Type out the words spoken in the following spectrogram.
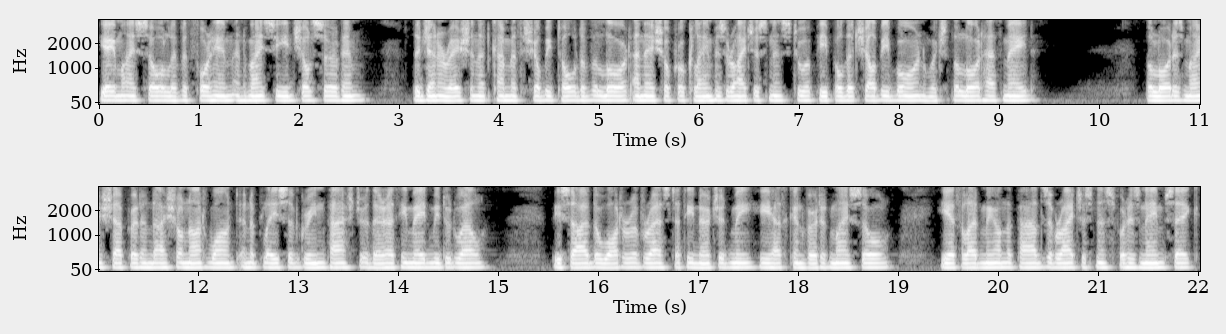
Yea, my soul liveth for him, and my seed shall serve him. The generation that cometh shall be told of the Lord, and they shall proclaim his righteousness to a people that shall be born, which the Lord hath made. The Lord is my shepherd, and I shall not want. In a place of green pasture there hath he made me to dwell. Beside the water of rest hath he nurtured me, he hath converted my soul. He hath led me on the paths of righteousness for his name's sake.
